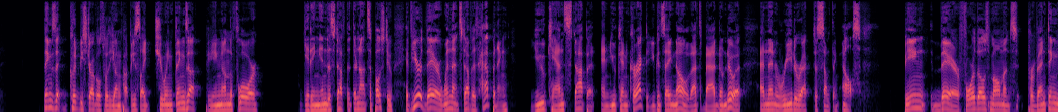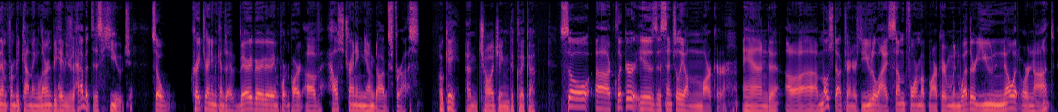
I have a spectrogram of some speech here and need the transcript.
things that could be struggles with young puppies, like chewing things up, peeing on the floor, getting into stuff that they're not supposed to. If you're there when that stuff is happening, you can stop it and you can correct it. You can say, no, that's bad, don't do it, and then redirect to something else. Being there for those moments, preventing them from becoming learned behaviors or habits is huge. So crate training becomes a very, very, very important part of house training young dogs for us. Okay, and charging the clicker. So, uh, clicker is essentially a marker, and uh, most dog trainers utilize some form of marker. When whether you know it or not,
